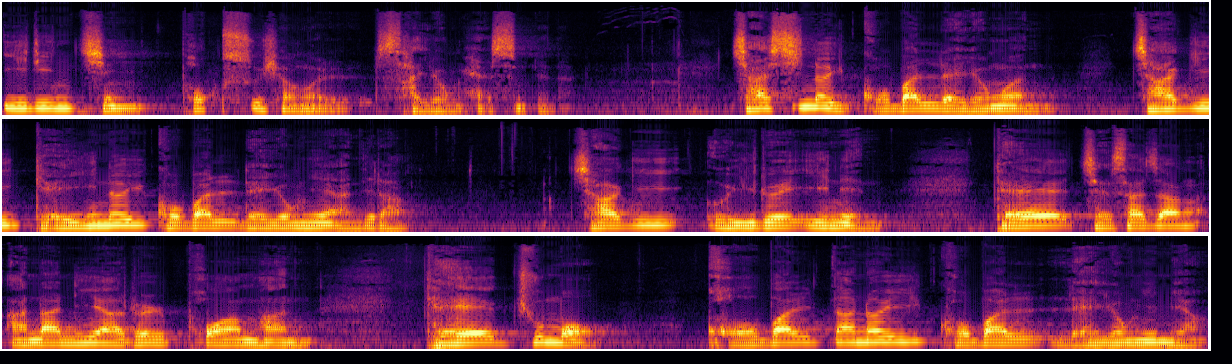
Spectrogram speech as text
1인칭 복수형을 사용했습니다. 자신의 고발 내용은 자기 개인의 고발 내용이 아니라 자기 의뢰인인 대제사장 아나니아를 포함한 대규모 고발단의 고발 내용이며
